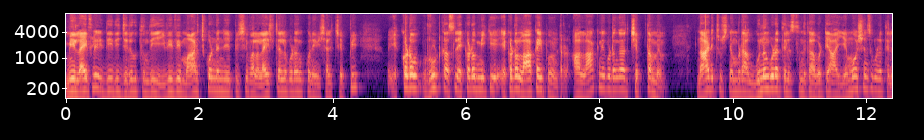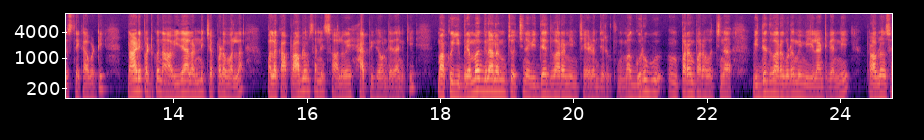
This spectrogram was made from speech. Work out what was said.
మీ లైఫ్లో ఇది ఇది జరుగుతుంది. ఇవి ఇవి మార్చుకోండి అని చెప్పేసి వాళ్ళ లైఫ్ స్టైల్ కూడా కొన్ని విషయాలు చెప్పి ఎక్కడో రూట్ కాస్ట్లో ఎక్కడో మీకు ఎక్కడో లాక్ అయిపోయి ఉంటారు. ఆ లాక్ని కూడా చెప్తాం మేము. నాడి చూసినప్పుడు ఆ గుణం కూడా తెలుస్తుంది కాబట్టి ఆ ఎమోషన్స్ కూడా తెలుస్తాయి కాబట్టి నాడి పట్టుకొని ఆ విధాలన్నీ చెప్పడం వల్ల వాళ్ళకి ఆ ప్రాబ్లమ్స్ అన్ని సాల్వ్ అయ్యి హ్యాపీగా ఉండేదానికి. మాకు ఈ బ్రహ్మజ్ఞానం నుంచి వచ్చిన విద్య ద్వారా మేము చేయడం జరుగుతుంది. మా గురువు పరంపర వచ్చిన విద్య ద్వారా కూడా మేము ఇలాంటివన్నీ ప్రాబ్లమ్స్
